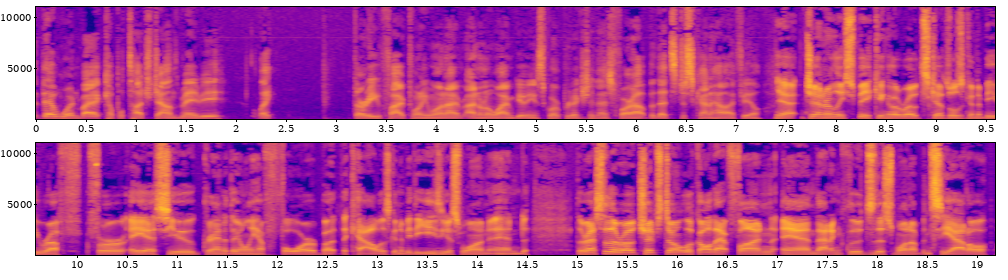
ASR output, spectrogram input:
they'll win by a couple touchdowns, maybe 35 21. I, I don't know why I'm giving a score prediction that's far out, but that's just kind of how I feel. Yeah, generally speaking, the road schedule is going to be rough for ASU. Granted, they only have four, but the Cal is going to be the easiest one, and the rest of the road trips don't look all that fun, and that includes this one up in Seattle.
